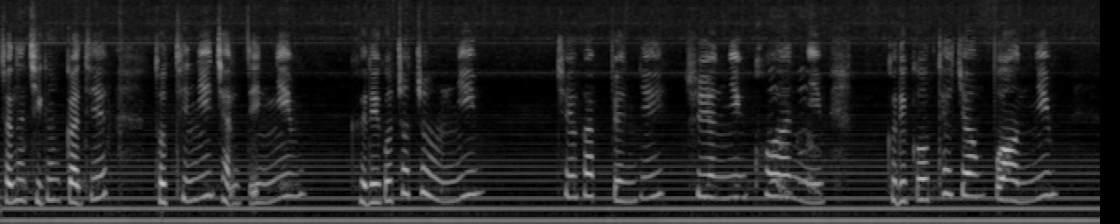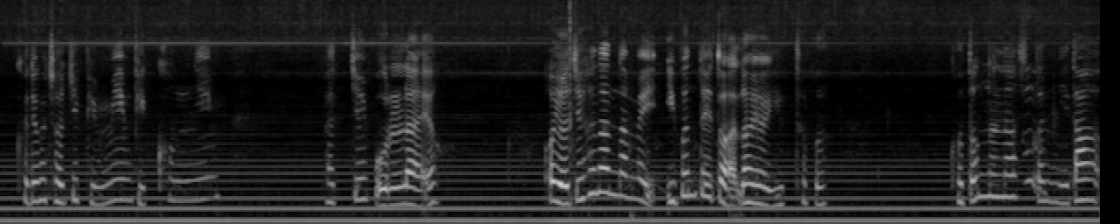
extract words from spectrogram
저는 지금까지 도티님, 잠띠님, 그리고 초초우님, 칠갑변님, 수연님, 코아님, 그리고 태정뿌어님, 그리고 저지 빈민 비콘님 맞지 몰라요. 어 여지 흔한 남매 이분들도 알아요 유튜브. 구독 눌렀습니다.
